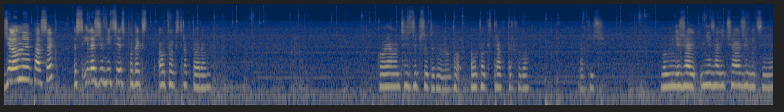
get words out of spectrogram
Zielony pasek to jest ile żywicy jest pod ekst- autoekstraktorem. Tylko ja mam coś zepsute, ten auto, autoekstraktor chyba. Jakiś. Bo mi nie, nie zalicza żywicy, nie?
